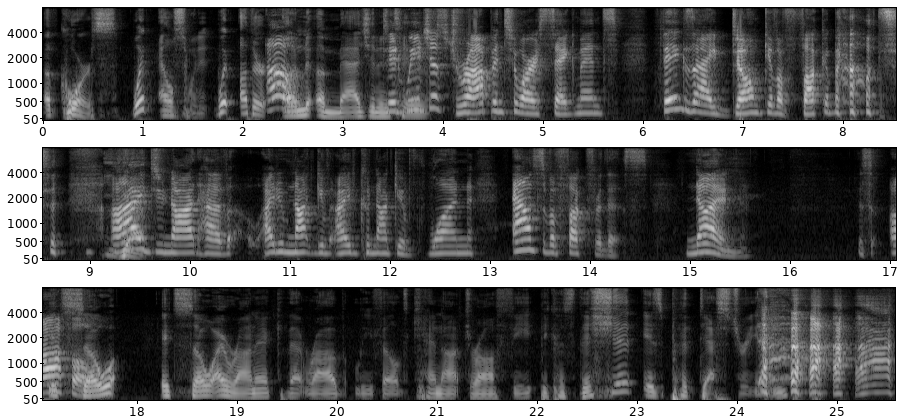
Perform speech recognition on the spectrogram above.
Of course. What else would it? What other Oh, unimaginative? Did we just drop into our segment things I don't give a fuck about? I do not have. I do not give. I could not give one ounce of a fuck for this. None. It's awful. It's so it's so ironic that Rob Liefeld cannot draw feet because this shit is pedestrian.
